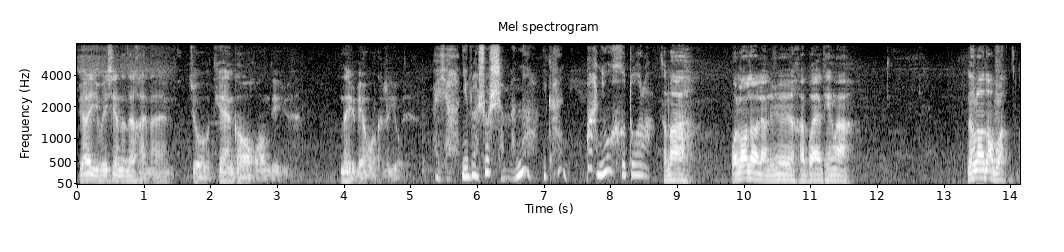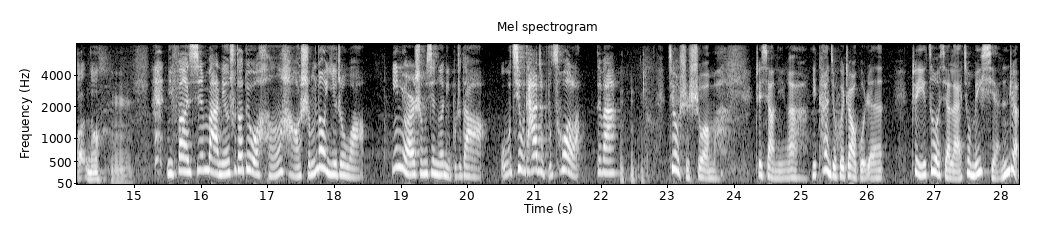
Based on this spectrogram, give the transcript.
别以为现在在海南就天高皇帝远，那边我可是有人。哎呀，你乱说什么呢？你看你，爸，你又喝多了。怎么，我唠叨两句还不爱听了？能唠叨不？啊，能。嗯，你放心吧，宁叔他对我很好，什么都依着我。你女儿什么性格你不知道，我不欺负她就不错了，对吧？就是说嘛，这小宁啊，一看就会照顾人。这一坐下来就没闲着，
